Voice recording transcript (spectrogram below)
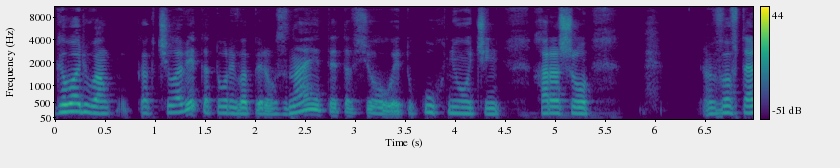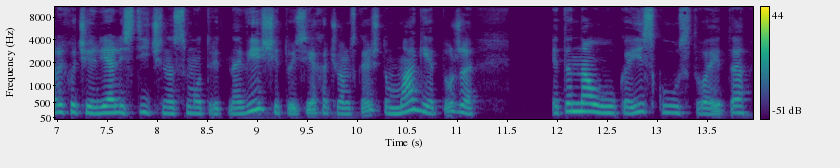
Говорю вам, как человек, который, во-первых, знает это все, эту кухню очень хорошо, во-вторых, очень реалистично смотрит на вещи. То есть я хочу вам сказать, что магия тоже это наука, искусство, это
